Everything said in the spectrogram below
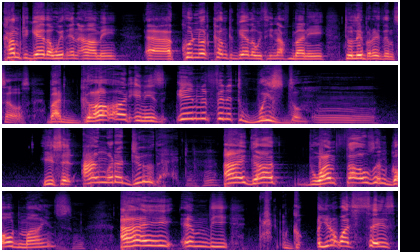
come together with an army, uh, could not come together with enough money to liberate themselves. But God, in His infinite wisdom, mm. He said, I'm going to do that. Mm-hmm. I got 1,000 gold mines. I am the, you know what says?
